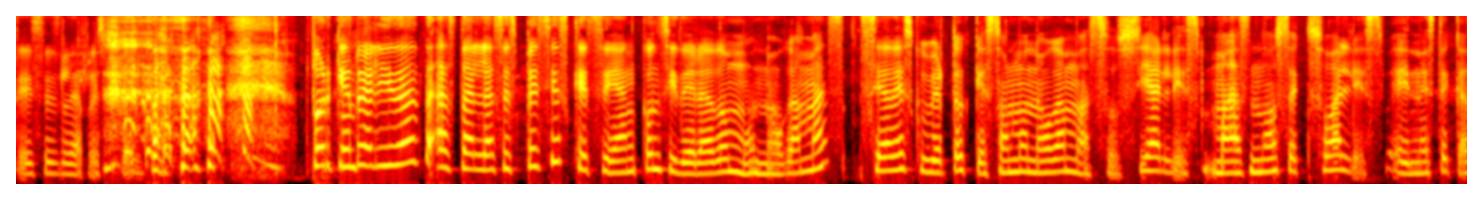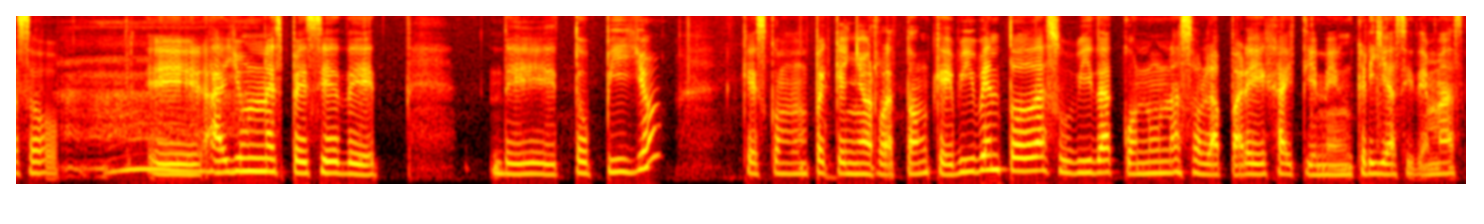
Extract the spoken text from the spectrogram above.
esa es la respuesta. Porque en realidad hasta las especies que se han considerado monógamas, se ha descubierto que son monógamas sociales, más no sexuales. En este caso, eh, hay una especie de, de topillo que es como un pequeño ratón que viven toda su vida con una sola pareja y tienen crías y demás.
